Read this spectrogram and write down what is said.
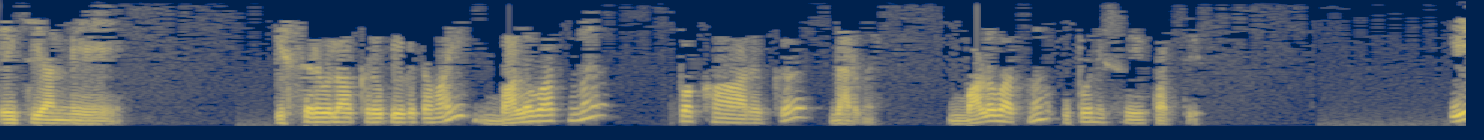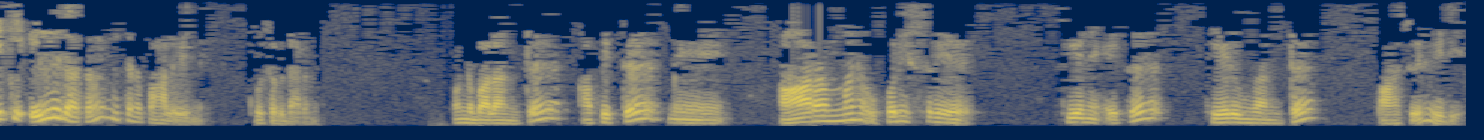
ඒ කියන්නේ ඉස්සර වෙලා කරපු එක තමයි බලවත්ම උපකාරක ධර්මය. බලවත්ම උපනිශ්‍රේපත්‍ය. ඒකේ එල්ලලා තමයි මෙතන පහළ වෙන්නේ කුසල ධර්ම. ඔන්න බලන්න අපිට මේ ආරම්මන උපනිශ්‍රය කියන එක තේරුම් ගන්නට පහසු වෙන විදිය.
